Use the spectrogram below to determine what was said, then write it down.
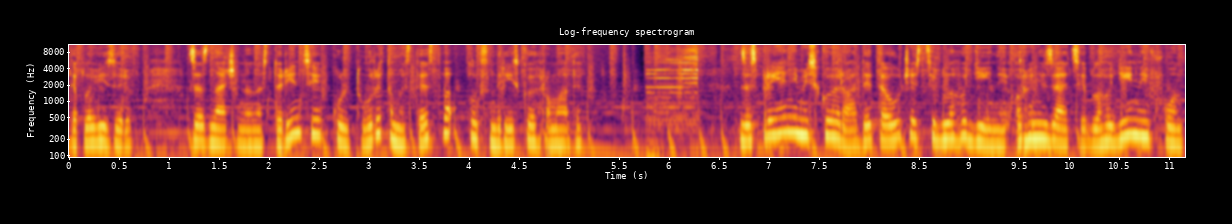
тепловізорів. Зазначено на сторінці культури та мистецтва Олександрійської громади. За сприяння міської ради та участі благодійної організації Благодійний фонд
